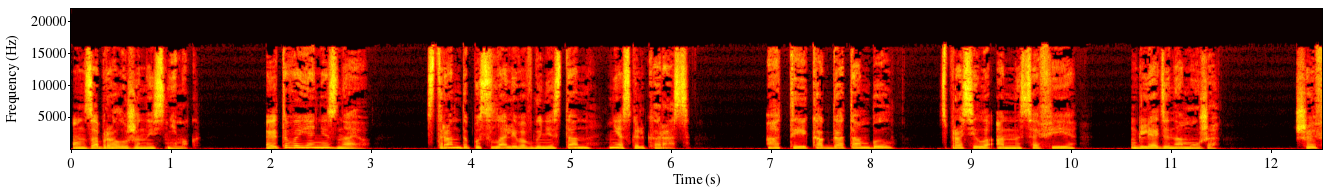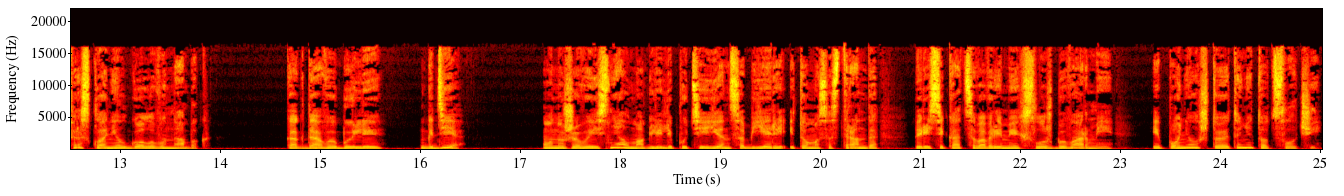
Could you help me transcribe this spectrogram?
Он забрал у снимок. «Этого я не знаю. Странда посылали в Афганистан несколько раз. «А ты когда там был?» — спросила Анна София, глядя на мужа. Шефер склонил голову на бок. «Когда вы были... где?» Он уже выяснял, могли ли пути Йенса Бьерри и Томаса Странда пересекаться во время их службы в армии, и понял, что это не тот случай.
